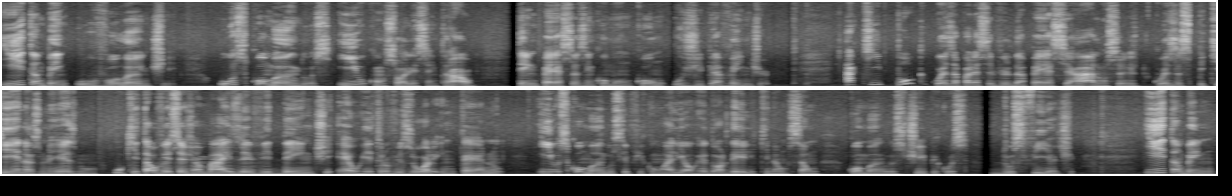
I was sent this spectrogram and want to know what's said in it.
e também o volante. Os comandos e o console central têm peças em comum com o Jeep Avenger. Aqui pouca coisa parece vir da PSA, a não ser coisas pequenas mesmo. O que talvez seja mais evidente é o retrovisor interno e os comandos que ficam ali ao redor dele, que não são comandos típicos dos Fiat. E também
